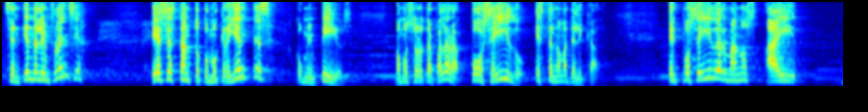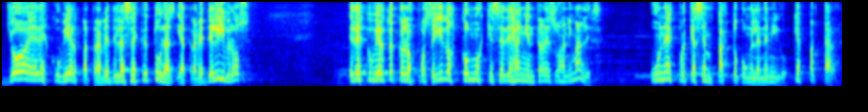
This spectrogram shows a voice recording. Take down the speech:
¿Se entiende la influencia? Eso es tanto como creyentes como impíos. Vamos a otra palabra, poseído. Este es lo más delicado. El poseído, hermanos, hay, yo he descubierto a través de las escrituras y a través de libros, he descubierto que los poseídos, ¿cómo es que se dejan entrar esos animales? Una es porque hacen pacto con el enemigo. ¿Qué es pactar?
